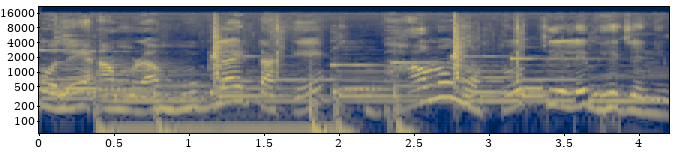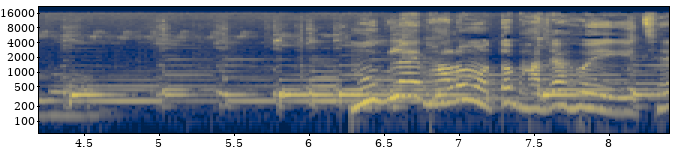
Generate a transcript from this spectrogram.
হলে আমরা মুগলাইটাকে ভালো মতো তেলে ভেজে নিব। মুগলাই ভালো মতো ভাজা হয়ে গেছে।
